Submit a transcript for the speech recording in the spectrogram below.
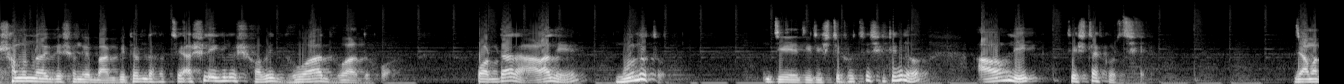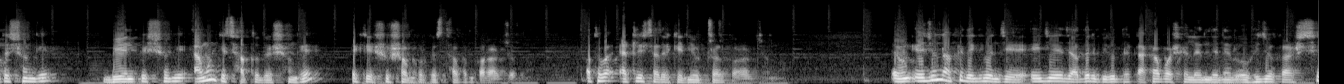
সমন্বয়কদের সঙ্গে বাগবিতণ্ড হচ্ছে। আসলে এগুলো সবই ধোয়া ধোয়া ধোয়া। পর্দার আড়ালে মূলত যে জিনিসটি হচ্ছে সেটি হলো আওয়ামী লীগ চেষ্টা করছে জামাতের সঙ্গে, বিএনপির সঙ্গে, এমনকি ছাত্রদের সঙ্গে একটি সুসম্পর্ক স্থাপন করার জন্য, অথবা অ্যাটলিস্ট তাদেরকে নিউট্রাল করার জন্য। এবং এই জন্য আপনি দেখবেন যে এই যে যাদের বিরুদ্ধে টাকা পয়সা লেনদেনের অভিযোগ আসছে,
